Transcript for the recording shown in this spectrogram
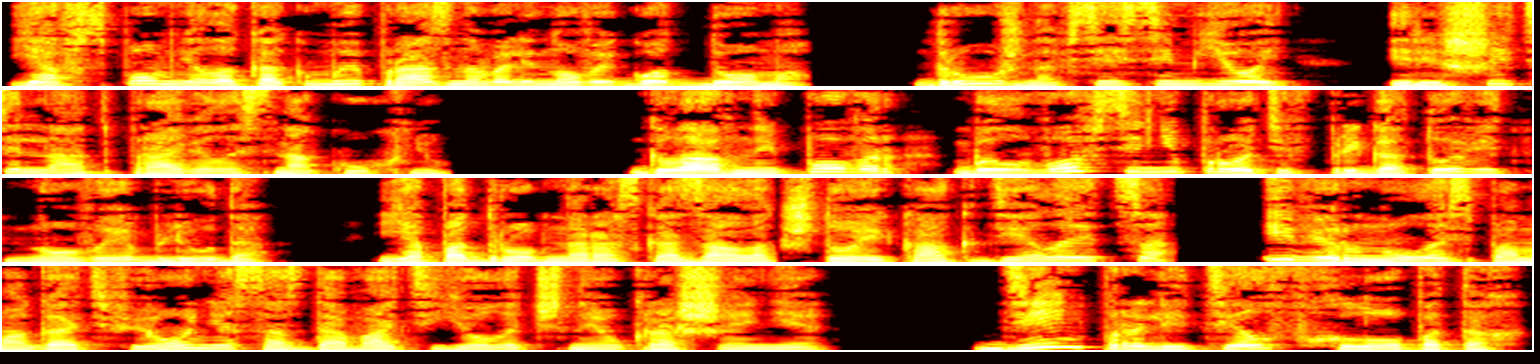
Я вспомнила, как мы праздновали Новый год дома, дружно, всей семьей, и решительно отправилась на кухню. Главный повар был вовсе не против приготовить новые блюда. Я подробно рассказала, что и как делается, и вернулась помогать Фионе создавать елочные украшения. День пролетел в хлопотах,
